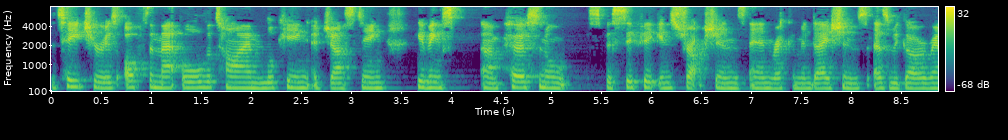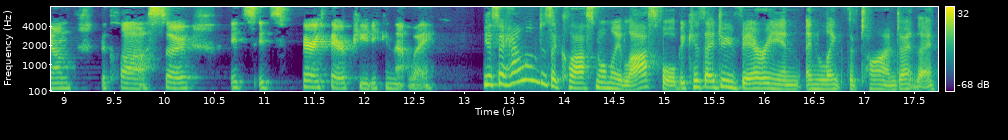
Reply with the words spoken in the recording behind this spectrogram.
the teacher is off the mat all the time, looking, adjusting, giving um, personal specific instructions and recommendations as we go around the class. So it's it's very therapeutic in that way. Yeah. So how long does a class normally last for? Because they do vary in, in length of time, don't they?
